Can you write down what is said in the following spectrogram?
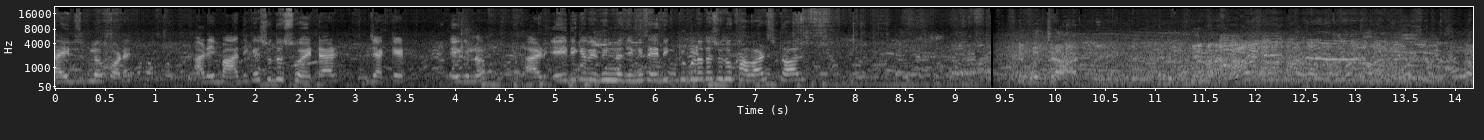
রাইডসগুলো পড়ে আর এই বাঁ দিকে শুধু সোয়েটার জ্যাকেট এইগুলো। আর এই দিকে বিভিন্ন জিনিস এই দিকগুলোতে শুধু খাবার স্টল এই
